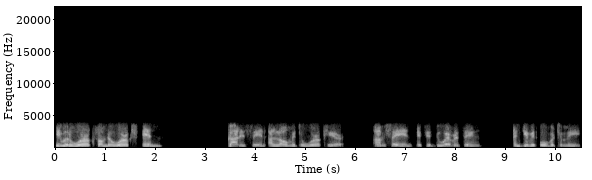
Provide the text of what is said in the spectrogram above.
He will work from the works in. God is saying, allow me to work here. I'm saying, if you do everything and give it over to me,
